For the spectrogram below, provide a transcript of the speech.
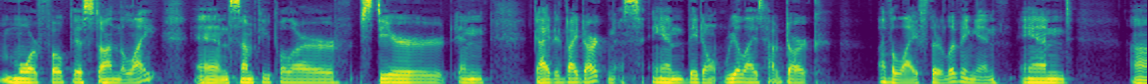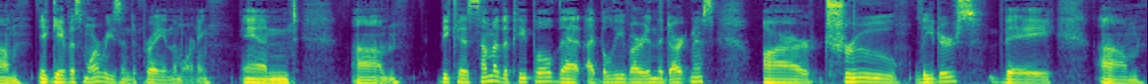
more focused on the light and some people are steered and guided by darkness and they don't realize how dark of a life they're living in and um, it gave us more reason to pray in the morning. And um, because some of the people that I believe are in the darkness are true leaders, they um,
